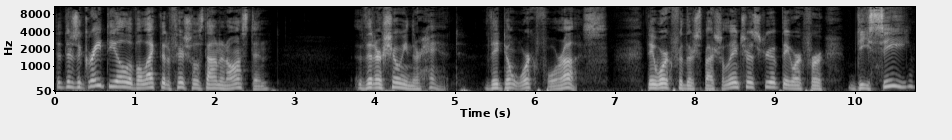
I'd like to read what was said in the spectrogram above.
that there's a great deal of elected officials down in Austin that are showing their hand. They don't work for us. They work for their special interest group. They work for DC.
